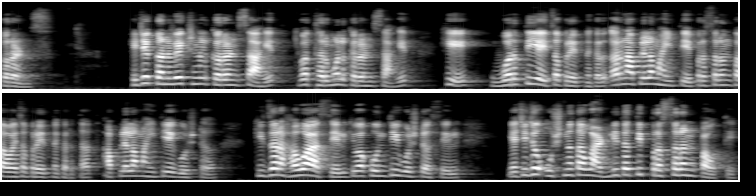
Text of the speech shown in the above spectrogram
करंट्स हे जे कन्व्हेक्शनल करंट्स आहेत किंवा थर्मल करंट्स आहेत हे वरती यायचा प्रयत्न करतात. कारण आपल्याला माहिती आहे प्रसरण पावायचा प्रयत्न करतात. आपल्याला माहिती आहे गोष्ट की जर हवा असेल किंवा कोणतीही गोष्ट असेल याची जर उष्णता वाढली तर ती प्रसरण पावते.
